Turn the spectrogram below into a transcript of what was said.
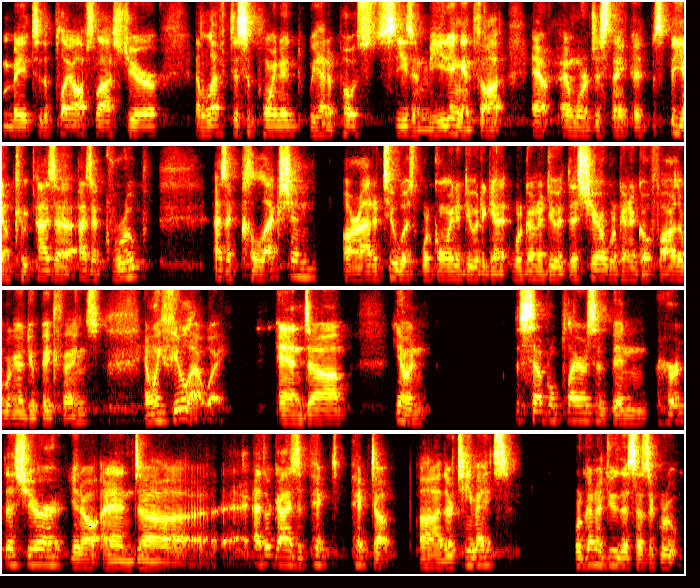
made to the playoffs last year and left disappointed. We had a postseason meeting and thought, and, and we're just thinking, it's you know, as a as a group, as a collection, our attitude was we're going to do it again. We're going to do it this year. We're going to go farther. We're going to do big things, and we feel that way. And um, you know, and several players have been hurt this year. You know, and uh, other guys have picked picked up uh, their teammates we're going to do this as a group.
